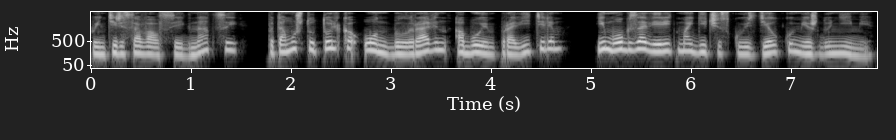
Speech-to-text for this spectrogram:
Поинтересовался Игнаций, потому что только он был равен обоим правителям и мог заверить магическую сделку между ними.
